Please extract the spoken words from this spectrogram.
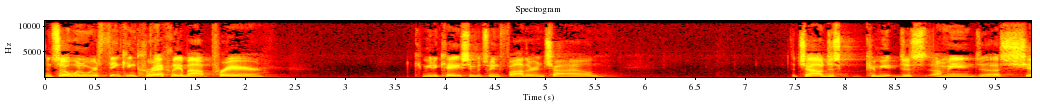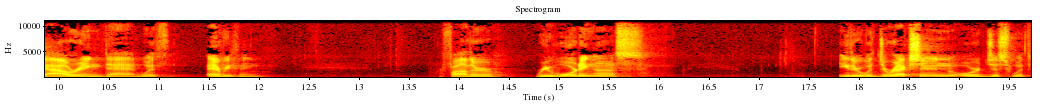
And so when we're thinking correctly about prayer, communication between father and child, the child just, commu- just I mean, just showering dad with everything. Our father rewarding us, either with direction or just with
